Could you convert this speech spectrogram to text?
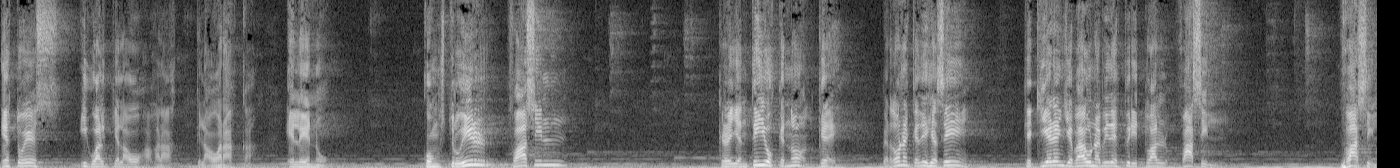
esto es igual que la hoja, que la hojarasca, el heno. Construir fácil, creyentillos que no, que, perdonen que dije así, que quieren llevar una vida espiritual fácil, fácil,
